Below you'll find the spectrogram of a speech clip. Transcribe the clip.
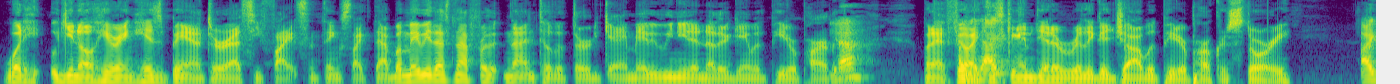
what he, you know, hearing his banter as he fights and things like that. But maybe that's not for not until the third game. Maybe we need another game with Peter Parker. Yeah. But I feel I mean, like this I, game did a really good job with Peter Parker's story. I,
